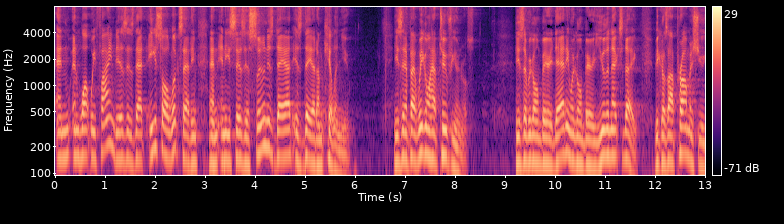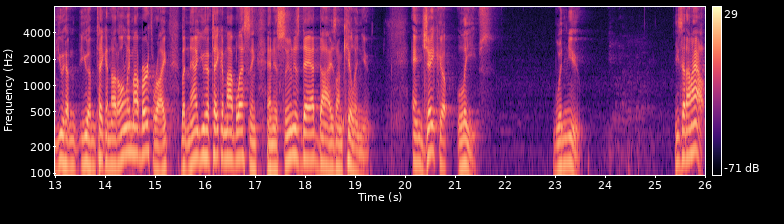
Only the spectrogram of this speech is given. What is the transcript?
And, and what we find is, is that Esau looks at him and, and he says, As soon as dad is dead, I'm killing you. He said, In fact, we're going to have two funerals. He said, We're going to bury daddy and we're going to bury you the next day because I promise you, you haven't, you haven't taken not only my birthright, but now you have taken my blessing. And as soon as dad dies, I'm killing you. And Jacob leaves. Wouldn't you? He said, I'm out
